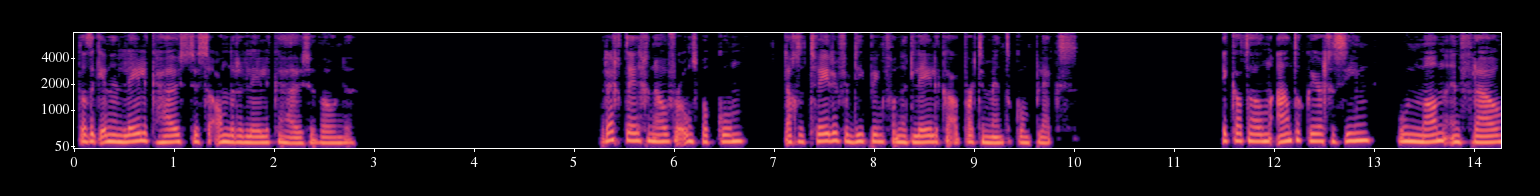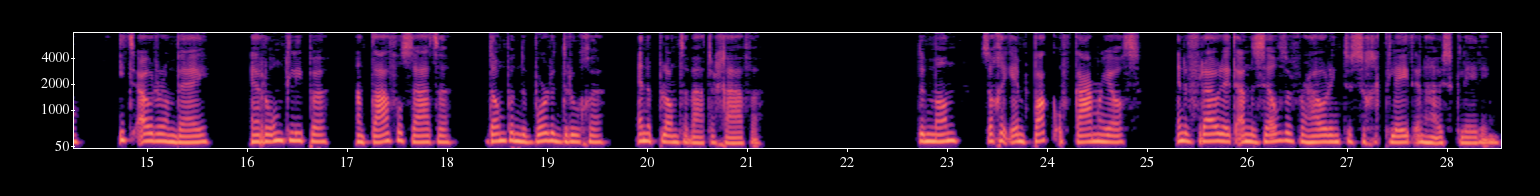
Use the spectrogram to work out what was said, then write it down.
dat ik in een lelijk huis tussen andere lelijke huizen woonde. Recht tegenover ons balkon lag de tweede verdieping van het lelijke appartementencomplex. Ik had al een aantal keer gezien hoe een man en vrouw, iets ouder dan wij, er rondliepen, aan tafel zaten, dampende borden droegen en de planten water gaven. De man zag ik in pak of kamerjas en de vrouw deed aan dezelfde verhouding tussen gekleed en huiskleding.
